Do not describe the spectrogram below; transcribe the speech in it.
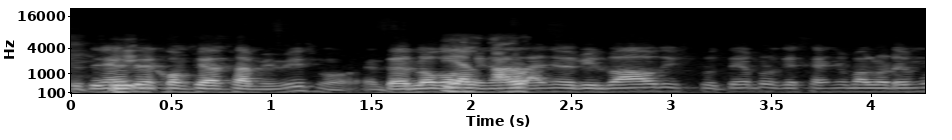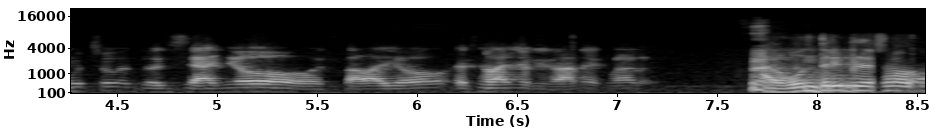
Yo tenía que tener confianza en mí mismo. Entonces luego al- final del año de Bilbao disfruté porque ese año valoré mucho, entonces ese año estaba yo, es el año que gané, claro. ¿Algún triple, so-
